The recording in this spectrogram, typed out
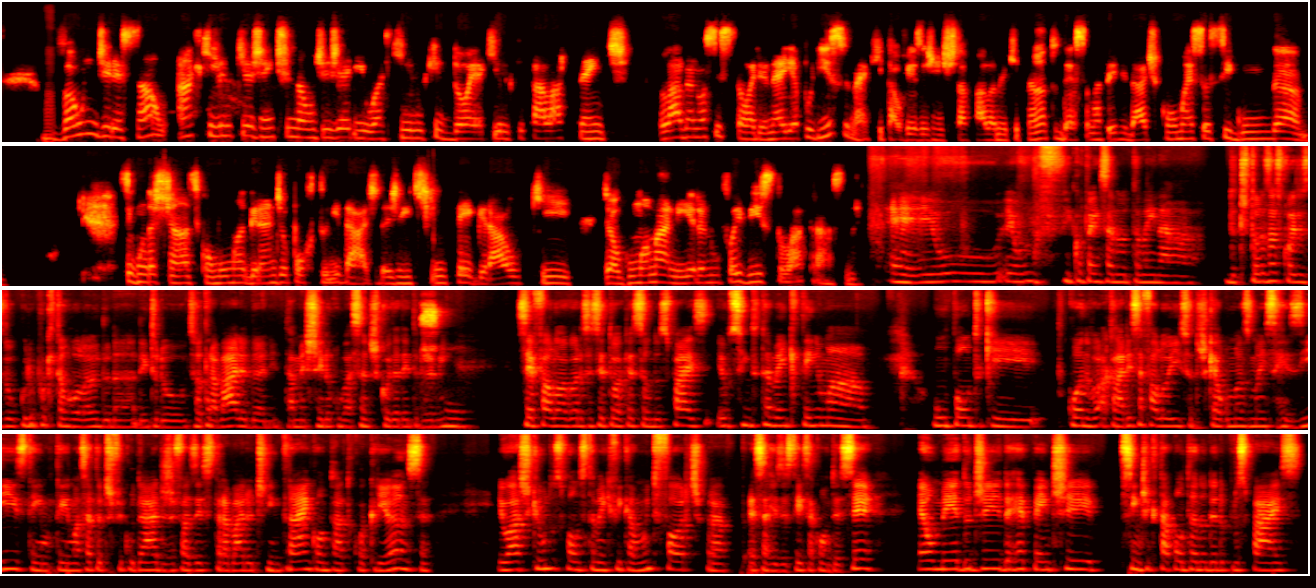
vão em direção àquilo que a gente não digeriu, aquilo que dói, aquilo que está latente lá da nossa história, né? E é por isso, né, que talvez a gente está falando aqui tanto dessa maternidade como essa segunda segunda chance, como uma grande oportunidade da gente integrar o que de alguma maneira não foi visto lá atrás, né? É, eu eu fico pensando também na de todas as coisas do grupo que estão rolando na, dentro do seu trabalho, Dani, tá mexendo com bastante coisa dentro de Sim. mim. Você falou agora, você citou a questão dos pais. Eu sinto também que tem uma um ponto que, quando a Clarissa falou isso, de que algumas mães resistem, têm uma certa dificuldade de fazer esse trabalho de entrar em contato com a criança, eu acho que um dos pontos também que fica muito forte para essa resistência acontecer é o medo de, de repente, sentir que está apontando o dedo para os pais,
